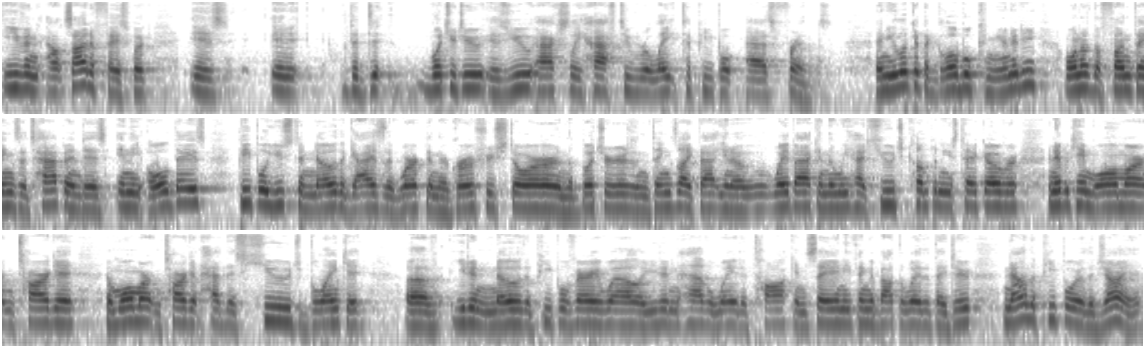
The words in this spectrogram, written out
even outside of Facebook, is it, the, what you do is you actually have to relate to people as friends and you look at the global community, one of the fun things that's happened is in the old days, people used to know the guys that worked in their grocery store and the butchers and things like that, you know, way back. And then we had huge companies take over, and it became Walmart and Target. And Walmart and Target had this huge blanket of you didn't know the people very well, or you didn't have a way to talk and say anything about the way that they do. Now the people are the giant,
